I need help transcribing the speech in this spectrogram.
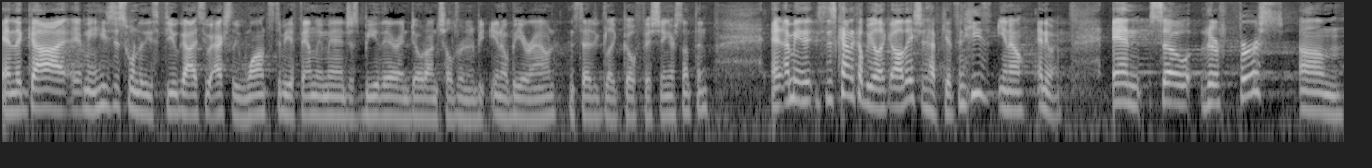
And the guy, I mean, he's just one of these few guys who actually wants to be a family man, just be there and dote on children and be, you know, be around instead of like go fishing or something. And I mean, it's this kind of couple you're like, oh, they should have kids. And he's, you know, anyway. And so their first, um,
